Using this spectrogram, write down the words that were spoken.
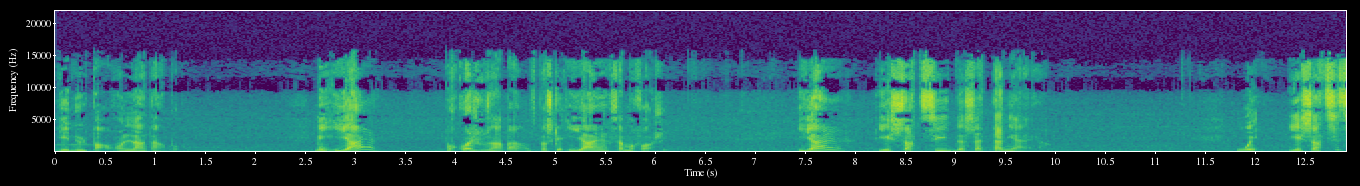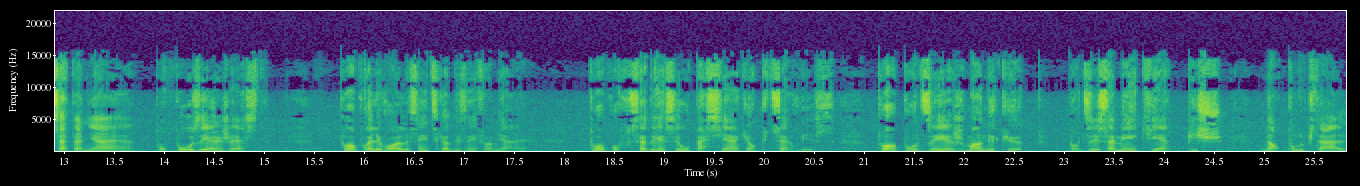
Il est nulle part. On ne l'entend pas. Mais hier, pourquoi je vous en parle? parce que hier, ça m'a fâché. Hier, il est sorti de sa tanière. Oui, il est sorti de sa tanière pour poser un geste, pas pour aller voir le syndicat des infirmières, pas pour s'adresser aux patients qui n'ont plus de service, pas pour dire je m'en occupe, pour dire ça m'inquiète, puis non, pour l'hôpital,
